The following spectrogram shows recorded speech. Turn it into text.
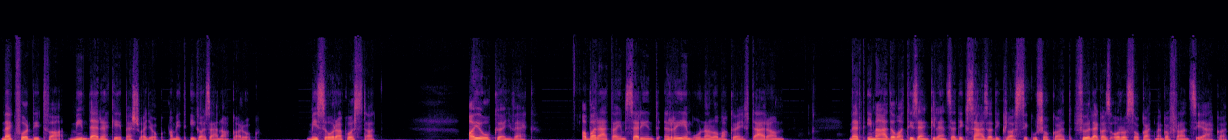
Megfordítva, mindenre képes vagyok, amit igazán akarok. Mi szórakoztat? A jó könyvek. A barátaim szerint rém unalom a könyvtáram, mert imádom a 19. századi klasszikusokat, főleg az oroszokat meg a franciákat.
